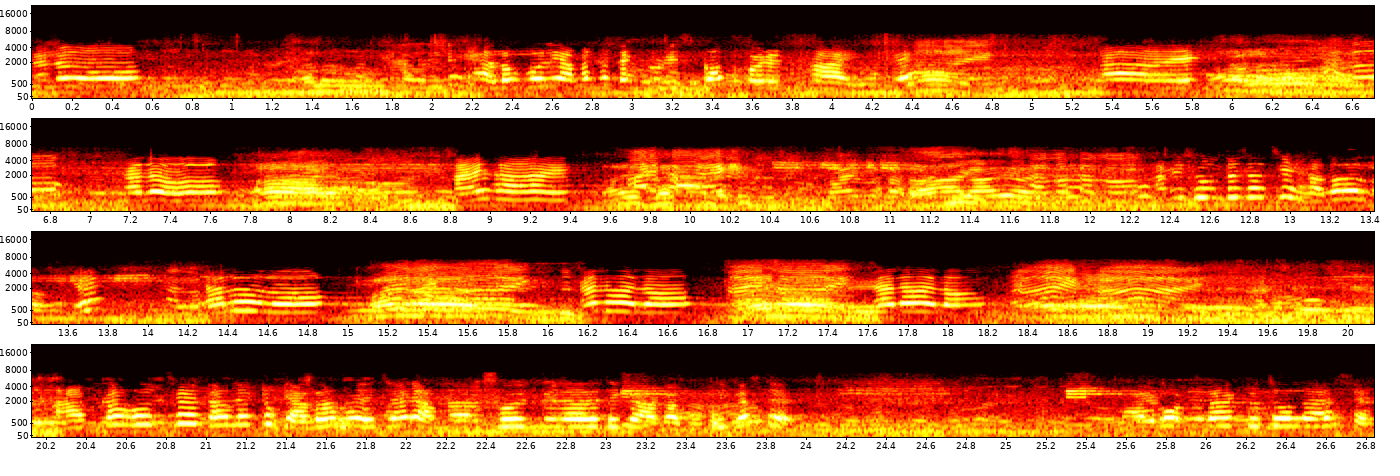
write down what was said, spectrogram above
হ্যালো যদি হ্যালো বলি আমার সাথে একটু রেসপন্স করেন hi okay hi hello hi hi আমি শুনতে চাচ্ছি hello hello okay hello hello hello hello hello hello আমরা হচ্ছে তাহলে একটু গ্যাদার হয়ে যাই আমরা শহীদ মিনারের দিকে আগাবো ঠিক আছে? ভাই বোনেরা একটু চলে আসেন।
